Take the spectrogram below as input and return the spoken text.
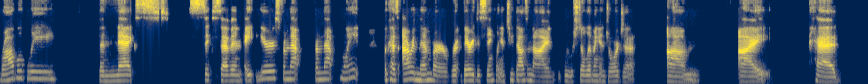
probably the next six, seven, eight years from that from that point because I remember re- very distinctly in 2009, we were still living in Georgia. Um, I had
